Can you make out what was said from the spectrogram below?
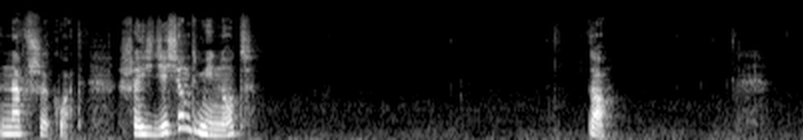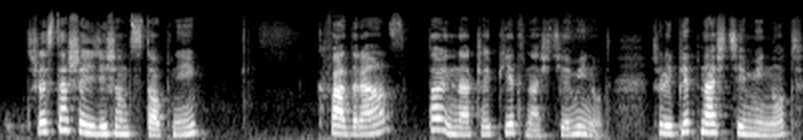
na przykład 60 minut to 360 stopni, kwadrans to inaczej 15 minut. Czyli 15 minut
